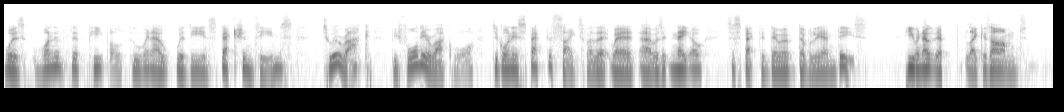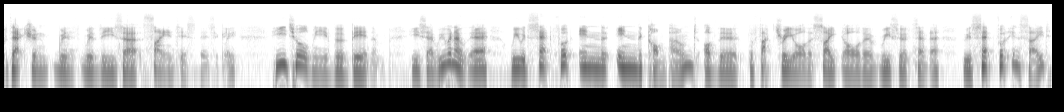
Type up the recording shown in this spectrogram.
was one of the people who went out with the inspection teams to Iraq before the Iraq War to go and inspect the sites where the, where uh, was it NATO suspected there were WMDs. He went out there like as armed protection with with these uh, scientists basically. He told me verbatim. He said we went out there. We would set foot in the in the compound of the the factory or the site or the research center. We would set foot inside.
